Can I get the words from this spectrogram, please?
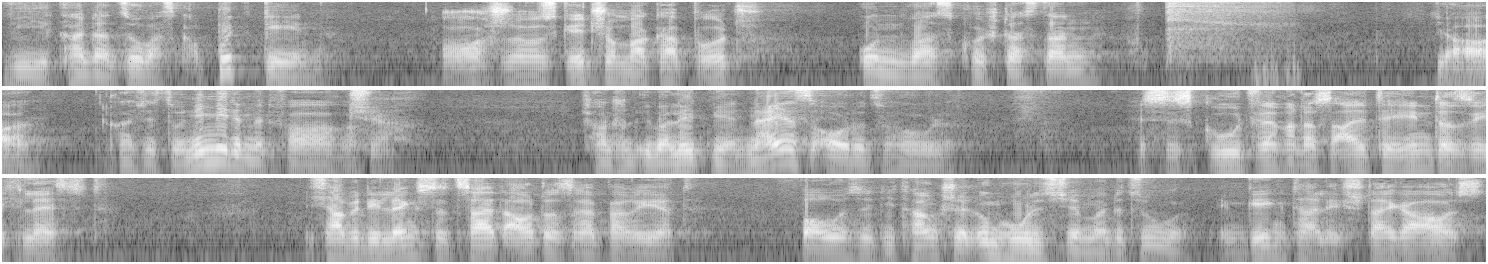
Wie kann dann sowas kaputt gehen? Och, sowas geht schon mal kaputt. Und was kostet das dann? Ja, kann ich jetzt so nie mit mitfahren. Tja, Ich habe schon überlegt, mir ein neues Auto zu holen. es ist gut, wenn man das Alte hinter sich lässt. Ich habe die längste Zeit Autos repariert. Baue sie die Tankstelle um, hole ich jemand dazu. Im Gegenteil, ich steige aus.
